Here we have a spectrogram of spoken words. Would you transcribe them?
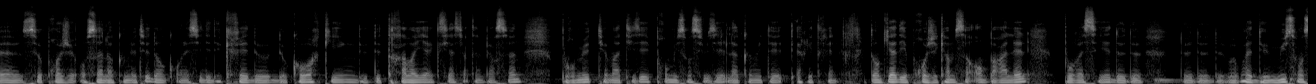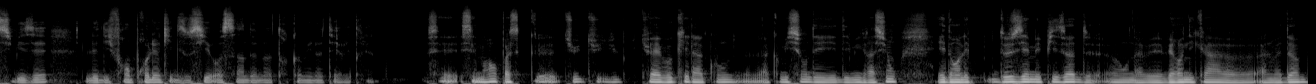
euh, ce projet au sein de la communauté. Donc, on essaie de créer de, de coworking, de, de, travailler avec certaines personnes pour mieux thématiser, pour mieux sensibiliser la communauté érythréenne. Donc, il y a des projets comme ça en parallèle pour essayer de, de, de, de, ouais, de mieux sensibiliser les différents problèmes qui existent aussi au sein de notre communauté érythréenne. C'est marrant parce que tu, tu, tu as évoqué la, la commission des, des, migrations et dans le deuxième épisode, on avait Véronica euh, Almadom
